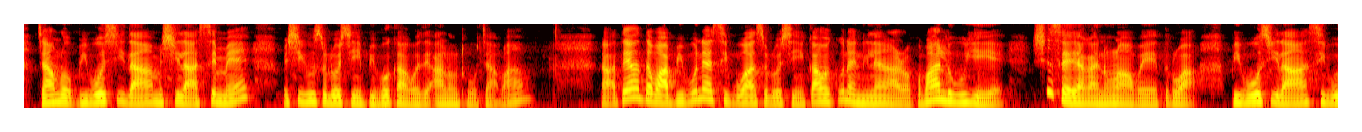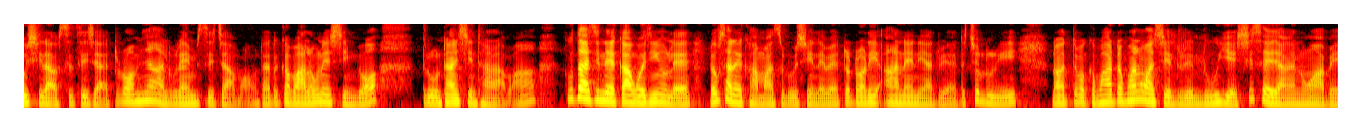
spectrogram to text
။ကြောင့်မလို့ဘီဘိုးရှိလားမရှိလားစစ်မယ်မရှိဘူးဆိုလို့ရှိရင်ဘီဘိုးကာကွယ်ဆေးအားလုံးထိုးကြပါ။ ဒါအသေးအတော်ဘီဘူးနဲ့စီဘူးကဆိုလို့ရှိရင်ကာဝယ်ကုနိုင်နီလန်းကတော့ကမ္ဘာလူဦးရေရဲ့80ရာခိုင်နှုန်းလောက်ပဲသူတို့ကဘီဘိုးရှိလားစီဘိုးရှိလားစစ်စစ်ချာတော်တော်များလူတိုင်းမစစ်ကြပါဘူးဒါတကဘာလုံးနဲ့ရှင်ပြီးတော့သူတို့နှိုင်းရှင်ထားတာပါကုသချင်းနဲ့ကာဝယ်ချင်းကိုလည်းလှုပ်ဆန်တဲ့ခါမှာဆိုလို့ရှိရင်လည်းပဲတော်တော်လေးအားနေနေရတွေ့ရတယ်တချို့လူတွေတော့ကဘာတဝမ်းလုံးရှိလူတွေလူရေ80ရာခိုင်နှုန်းကပဲ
